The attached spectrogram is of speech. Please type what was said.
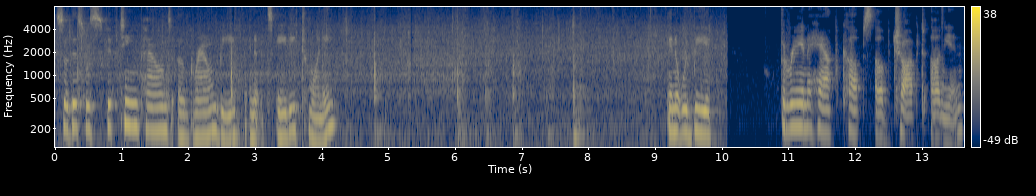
So this was 15 pounds of ground beef and it's 80-20. And it would be three and a half cups of chopped onion.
